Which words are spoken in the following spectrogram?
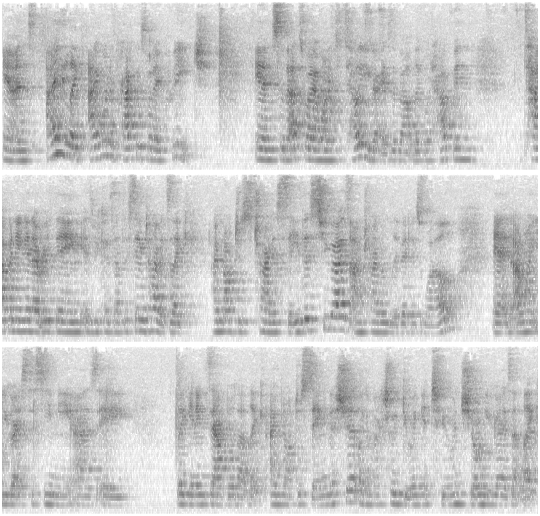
And i like i want to practice what i preach. And so that's why i wanted to tell you guys about like what happened it's happening and everything is because at the same time it's like i'm not just trying to say this to you guys i'm trying to live it as well. And i want you guys to see me as a like an example that like i'm not just saying this shit like i'm actually doing it too and showing you guys that like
